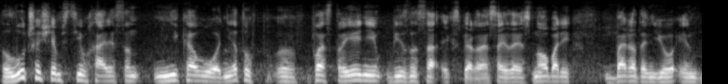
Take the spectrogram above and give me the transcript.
лучше, чем Стив Харрисон, никого нету в построении бизнеса эксперта. I say there's nobody better than you in,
